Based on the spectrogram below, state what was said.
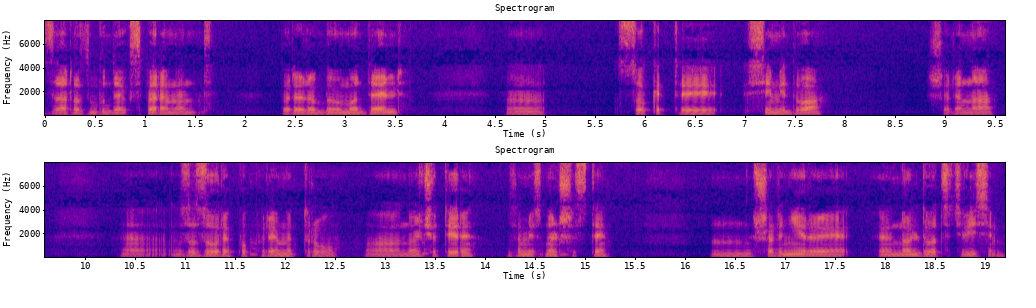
Зараз буде експеримент. Переробив модель. е, Сокети 7,2. Ширина е, зазори по периметру е, 0,4 замість 0,6. М, Шарніри е, 0,28.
